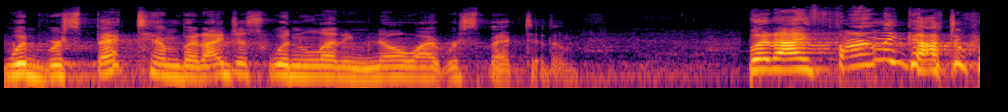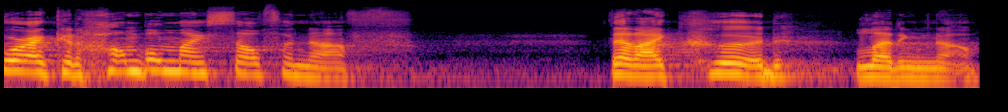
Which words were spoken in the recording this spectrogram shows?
would respect him, but I just wouldn't let him know I respected him. But I finally got to where I could humble myself enough that I could let him know.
